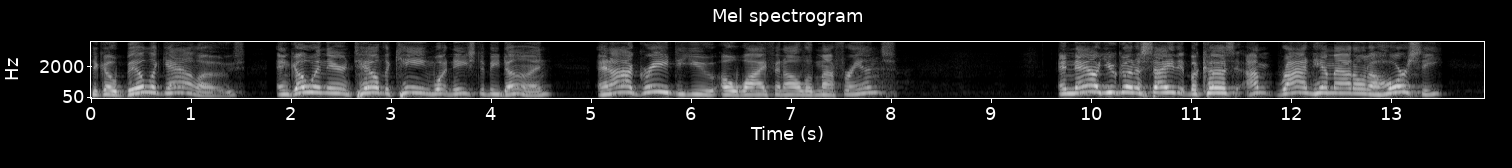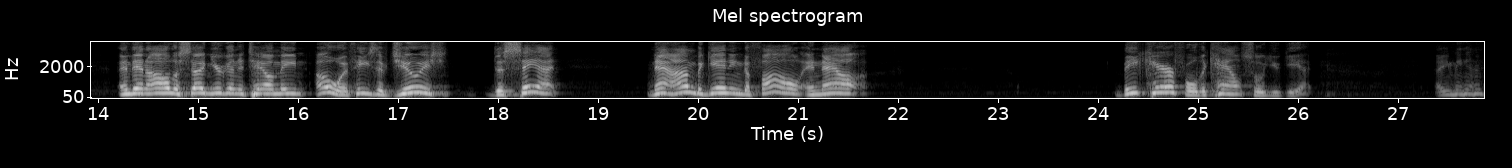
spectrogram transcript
to go build a gallows and go in there and tell the king what needs to be done. And I agreed to you, oh wife, and all of my friends. And now you're going to say that because I'm riding him out on a horsey, and then all of a sudden you're going to tell me, oh, if he's of Jewish descent, now I'm beginning to fall, and now be careful the counsel you get. Amen.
